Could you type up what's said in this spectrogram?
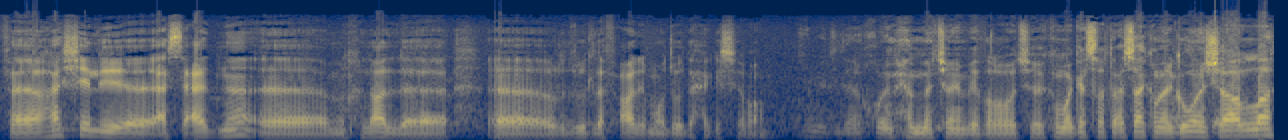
فهالشيء اللي أسعدنا آه، من خلال آه، آه، ردود الأفعال الموجوده حق الشباب. جميل جدا. أخوي محمد شاين بيض الله وجهكم ما قصرتوا عساكم على ألقوه إن شاء الله.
